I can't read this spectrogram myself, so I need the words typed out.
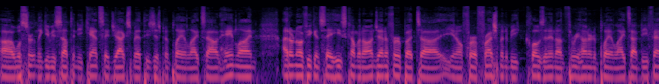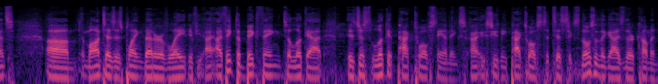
uh, will certainly give you something. You can't say Jack Smith. He's just been playing lights out. Hainline, I don't know if you can say he's coming on, Jennifer, but uh, you know, for a freshman to be closing in on 300 and playing lights out defense. Um, Montez is playing better of late. If you, I, I think the big thing to look at is just look at Pac-12 standings. Uh, excuse me, Pac-12 statistics. Those are the guys that are coming.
